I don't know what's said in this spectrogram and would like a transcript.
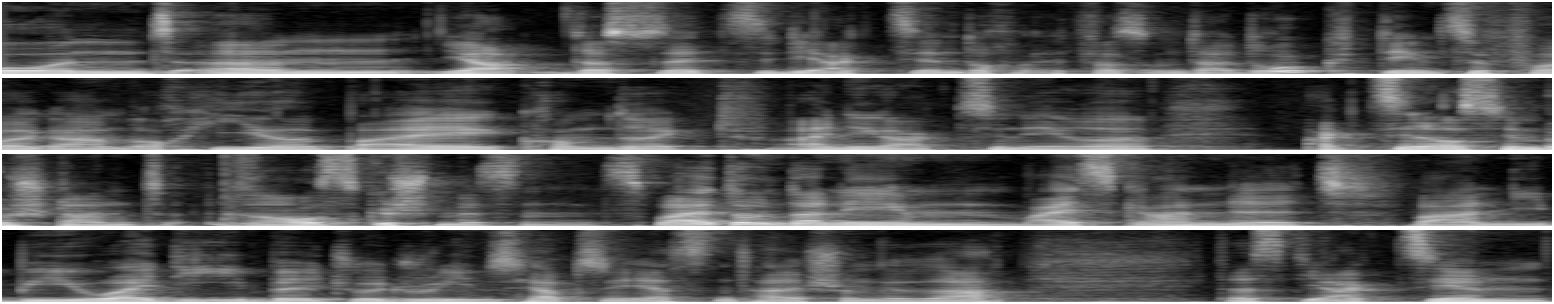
Und ähm, ja, das setzte die Aktien doch etwas unter Druck. Demzufolge haben auch hier bei Comdirect einige Aktionäre Aktien aus dem Bestand rausgeschmissen. Zweite Unternehmen, meist gehandelt, waren die BYD, Build Your Dreams. Ich habe es im ersten Teil schon gesagt, dass die Aktien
